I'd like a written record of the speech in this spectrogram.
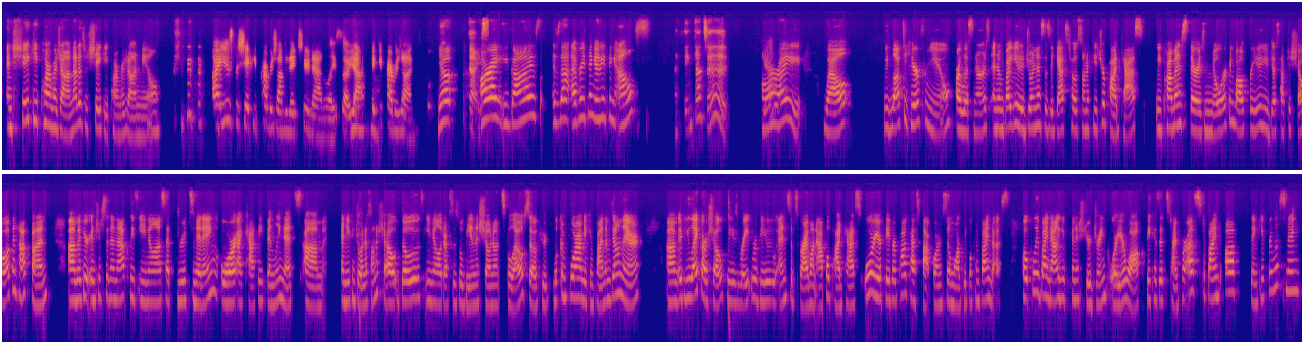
And shaky parmesan. That is a shaky parmesan meal. I used the shaky parmesan today too, Natalie. So yeah, Mhm. shaky parmesan. Yep. Nice. All right, you guys. Is that everything? Anything else? I think that's it. Yeah. All right. Well, we'd love to hear from you, our listeners, and invite you to join us as a guest host on a future podcast. We promise there is no work involved for you. You just have to show up and have fun. Um, if you're interested in that, please email us at Roots Knitting or at Kathy Finley Knits, um, and you can join us on a show. Those email addresses will be in the show notes below. So if you're looking for them, you can find them down there. Um, if you like our show, please rate, review, and subscribe on Apple Podcasts or your favorite podcast platform so more people can find us. Hopefully, by now you've finished your drink or your walk because it's time for us to bind off. Thank you for listening.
